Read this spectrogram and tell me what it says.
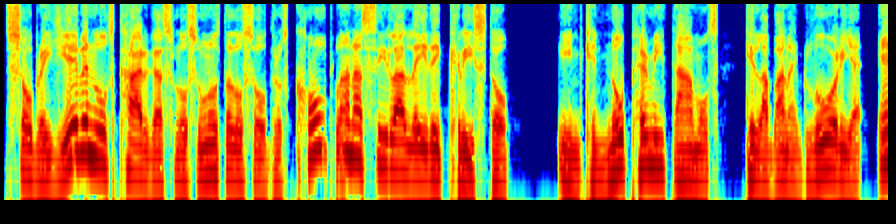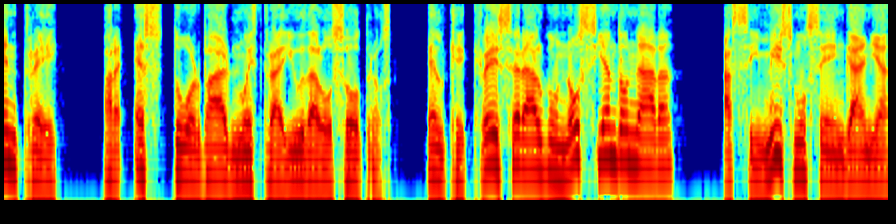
sobrelleven los cargas los unos de los otros, cumplan así la ley de Cristo, y que no permitamos que la vanagloria entre para estorbar nuestra ayuda a los otros. El que cree ser algo no siendo nada, a sí mismo se engaña,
